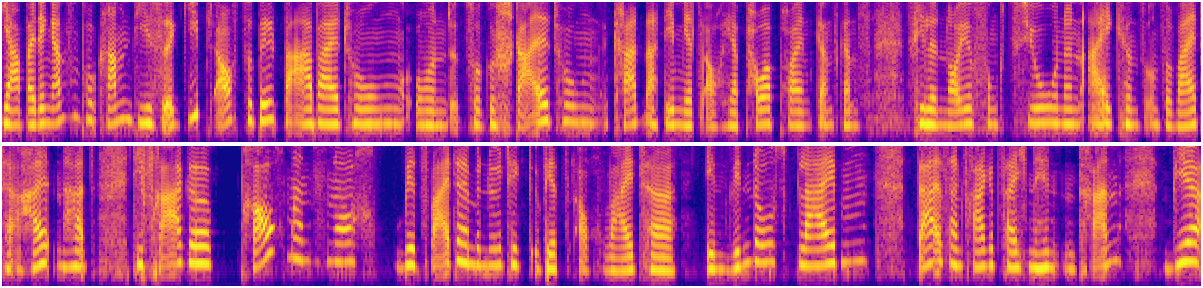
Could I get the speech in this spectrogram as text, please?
Ja, bei den ganzen Programmen, die es gibt, auch zur Bildbearbeitung und zur Gestaltung, gerade nachdem jetzt auch ja PowerPoint ganz, ganz viele neue Funktionen, Icons und so weiter erhalten hat. Die Frage, braucht man es noch? Wird es weiterhin benötigt? Wird es auch weiter in Windows bleiben? Da ist ein Fragezeichen hinten dran. Wir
